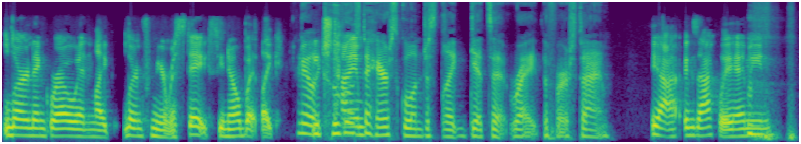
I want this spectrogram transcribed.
learn and grow and like learn from your mistakes you know? But like yeah like who time, goes to hair school and just like gets it right the first time? Yeah exactly. I mean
